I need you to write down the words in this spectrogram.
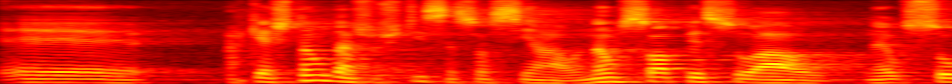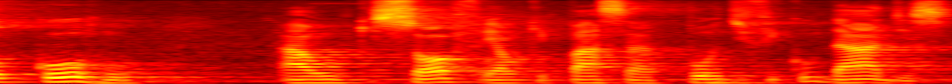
é, a questão da justiça social, não só pessoal, né, o socorro ao que sofre, ao que passa por dificuldades,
